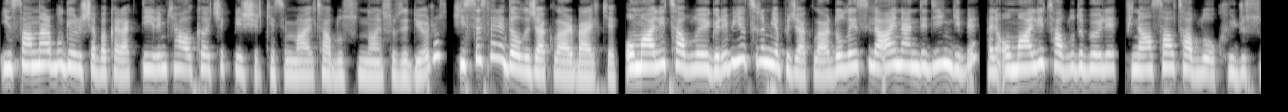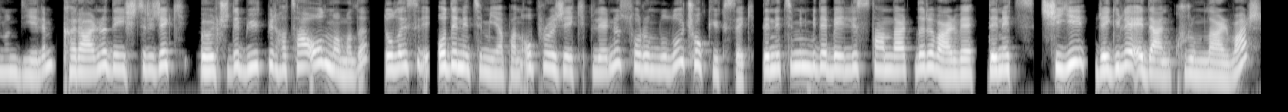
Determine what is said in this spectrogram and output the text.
insanlar bu görüşe bakarak diyelim ki halka açık bir şirketin mali tablosundan söz ediyoruz. Hisse senedi alacaklar belki. O mali tabloya göre bir yatırım yapacaklar. Dolayısıyla Dolayısıyla aynen dediğin gibi hani o mali tabloda böyle finansal tablo okuyucusunun diyelim kararını değiştirecek ölçüde büyük bir hata olmamalı. Dolayısıyla o denetimi yapan o proje ekiplerinin sorumluluğu çok yüksek. Denetimin bir de belli standartları var ve denetçiyi regüle eden kurumlar var.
